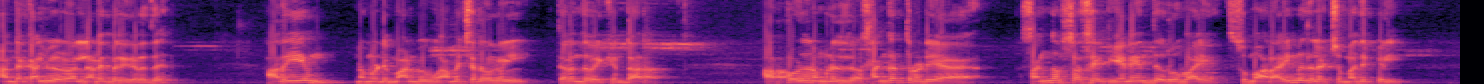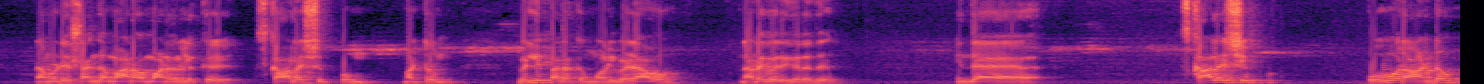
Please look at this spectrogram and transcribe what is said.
அந்த கல்வி விழாவில் நடைபெறுகிறது. அதையும் நம்முடைய மாண்பு அமைச்சர் அவர்கள் திறந்து வைக்கின்றார். அப்பொழுது நம்முடைய சங்கத்தினுடைய சங்கம் சொசைட்டி இணைந்து ரூபாய் சுமார் ஐம்பது லட்சம் மதிப்பில் நம்முடைய சங்க மாணவ மாணவர்களுக்கு ஸ்காலர்ஷிப்பும் மற்றும் வெள்ளிப் பதக்கங்கள் விழாவும் நடைபெறுகிறது. இந்த ஸ்காலர்ஷிப் ஒவ்வொரு ஆண்டும்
